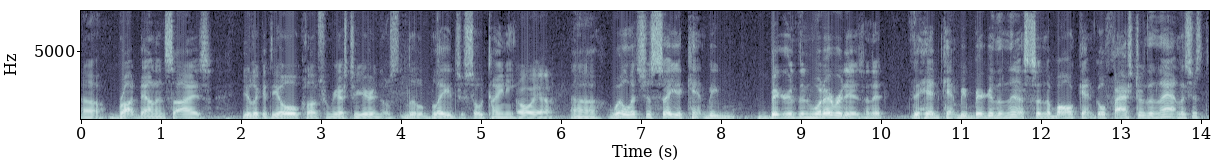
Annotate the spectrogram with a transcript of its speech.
uh, brought down in size. You look at the old clubs from yesteryear, and those little blades are so tiny. Oh yeah. Uh, well, let's just say you can't be bigger than whatever it is, and it the head can't be bigger than this, and the ball can't go faster than that. And let's just,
